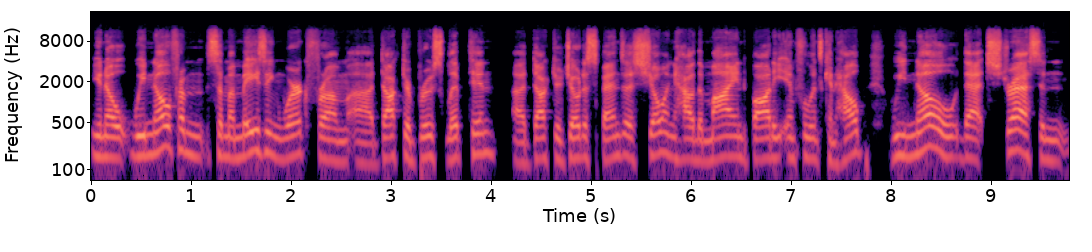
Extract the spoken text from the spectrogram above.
you know, we know from some amazing work from uh, Dr. Bruce Lipton, uh, Dr. Joe Dispenza, showing how the mind body influence can help. We know that stress, and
